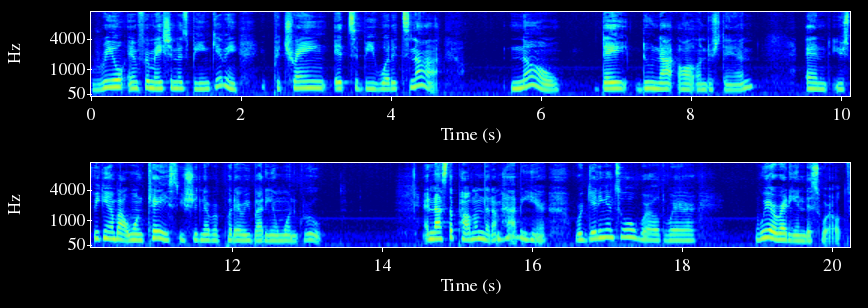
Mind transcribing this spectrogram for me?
real information that's being given, portraying it to be what it's not. No, they do not all understand. And you're speaking about one case, you should never put everybody in one group. And that's the problem that I'm having here. We're getting into a world where we're already in this world,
